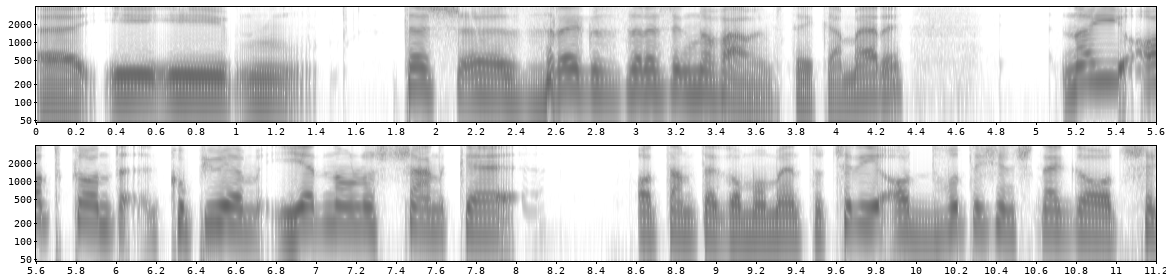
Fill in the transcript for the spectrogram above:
e, i, i mm, też e, zre- zrezygnowałem z tej kamery. No i odkąd kupiłem jedną lustrzankę, od tamtego momentu, czyli od 2003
